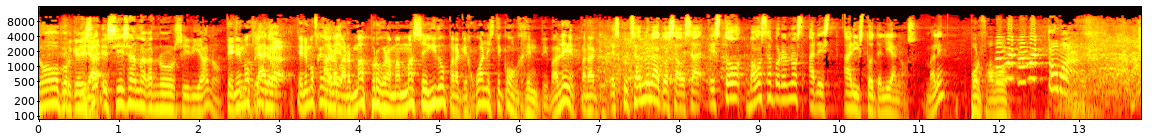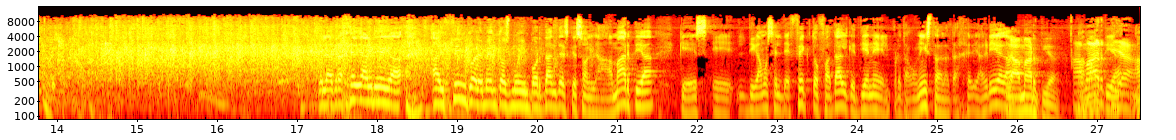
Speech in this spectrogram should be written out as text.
No, porque Mira. ese- si es anagnosiриano. Tenemos, claro. que, gra- tenemos que A grabar ver. más programas más seguido para que Juan esté con gente, ¿vale? Para que, Escuchadme una cosa, o sea, esto vamos a ponernos arist- aristotelianos, ¿vale? por favor. ¡Toma! En la tragedia griega hay cinco elementos muy importantes que son la amartia, que es, eh, digamos, el defecto fatal que tiene el protagonista de la tragedia griega. La amartia. Amartia. Amartia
